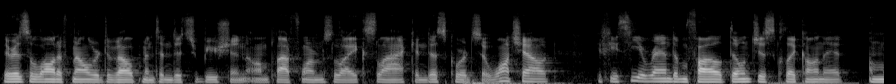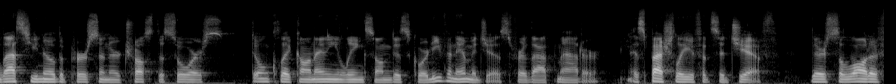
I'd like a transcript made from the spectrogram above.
there is a lot of malware development and distribution on platforms like Slack and Discord, so watch out. If you see a random file, don't just click on it unless you know the person or trust the source. Don't click on any links on Discord, even images for that matter, especially if it's a GIF. There's a lot of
